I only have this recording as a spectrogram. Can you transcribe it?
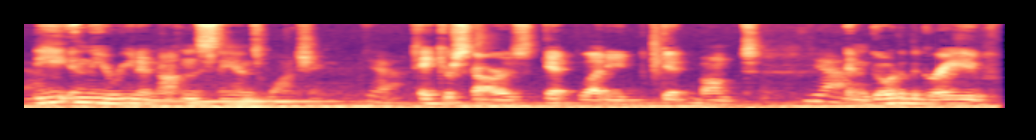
Yeah. be in the arena, not in the stands watching. Yeah. Take your scars, get bloodied, get bumped, Yeah. and go to the grave,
